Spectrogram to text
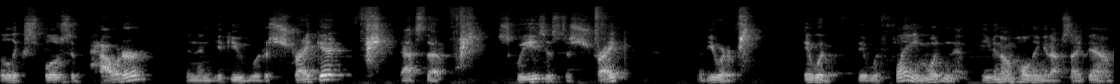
little explosive powder. And then if you were to strike it, that's the squeeze is to strike. If you were to, it would it would flame, wouldn't it? Even though I'm holding it upside down,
